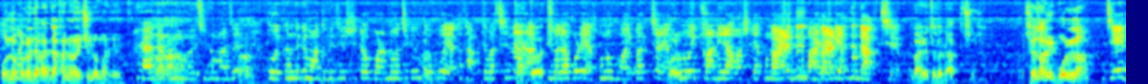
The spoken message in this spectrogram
অন্য কোনো জায়গায় দেখানো হয়েছিল মাঝে? হ্যাঁ দেখানো হ্যাঁ। হয়েছিল মাঝে। হ্যাঁ। তো ওইখান থেকে মাধুরী যে সেটাও করানো হচ্ছে কিন্তু তবুও একা থাকতে পারছে না। রাত্রিবেলা করে এখনও ভয় পাচ্ছে আর এখনও ওই কানের আওয়াজটা এখনও বাইরে দিয়ে- বাইরে থেকে ডাকছে। বাইরে থেকে ডাকছে। সেটা তো আমি বললাম। যে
